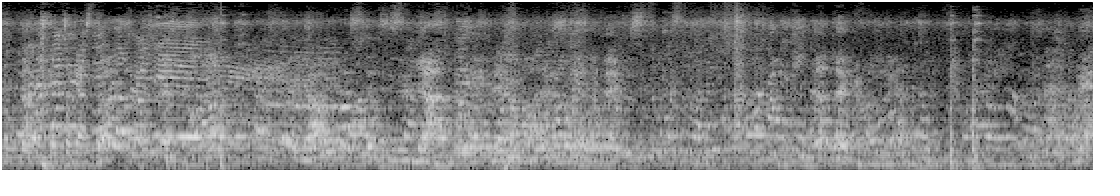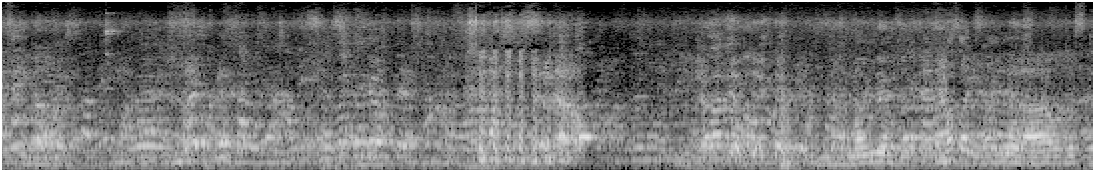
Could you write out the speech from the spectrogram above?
ポッドキャスト。万葉集まさに万葉集ああ本当ですね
